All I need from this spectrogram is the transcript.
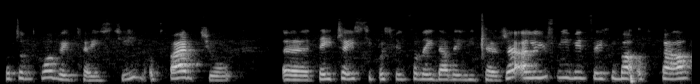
w początkowej części, w otwarciu tej części poświęconej danej literze, ale już mniej więcej chyba od K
